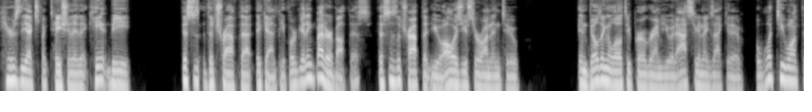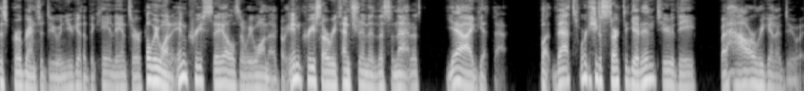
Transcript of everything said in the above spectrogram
here's the expectation. And it can't be, this is the trap that, again, people are getting better about this. This is the trap that you always used to run into. In building a loyalty program, you would ask an executive, well, what do you want this program to do? And you get the canned answer, oh, we want to increase sales and we want to increase our retention and this and that. And yeah, I get that. But that's where you just start to get into the, but how are we going to do it?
